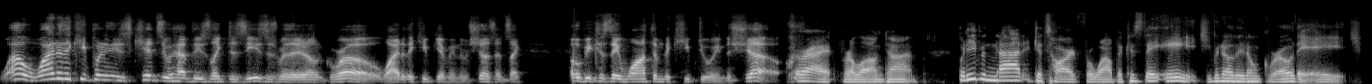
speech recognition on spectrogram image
wow why do they keep putting these kids who have these like diseases where they don't grow why do they keep giving them shows and it's like oh because they want them to keep doing the show right for a long time. But even that it gets hard for a while because they age. Even though they don't grow, they age.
